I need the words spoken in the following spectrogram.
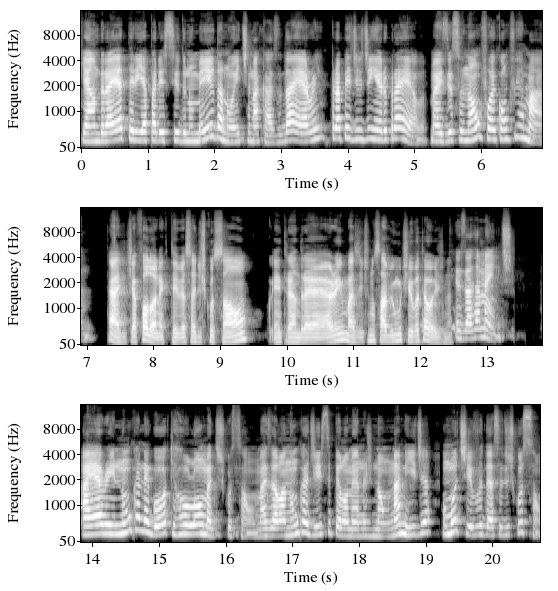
que a Andrea teria aparecido no meio da noite na casa da Erin para pedir dinheiro para ela, mas isso não foi confirmado. É, a gente já falou, né, que teve essa discussão entre a Andrea e a Erin, mas a gente não sabe o motivo até hoje, né? Exatamente. A Erin nunca negou que rolou uma discussão, mas ela nunca disse, pelo menos não na mídia, o motivo dessa discussão.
